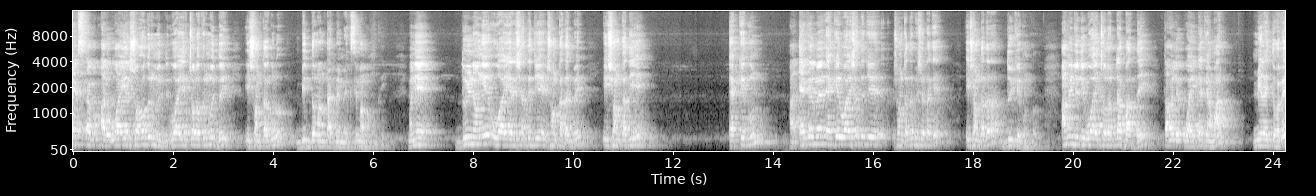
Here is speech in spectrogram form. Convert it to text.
এক্স এবং আর ওয়াই এর সহগের মধ্যে ওয়াই এর চলকের মধ্যেই এই সংখ্যাগুলো বিদ্যমান থাকবে ম্যাক্সিমাম অঙ্কে। মানে দুই নঙে ওয়াই এর সাথে যে সংখ্যা থাকবে, এই সংখ্যা দিয়ে এককে গুণ আর একের একের ওয়াইয়ের সাথে যে সংখ্যা থাকবে সেটাকে এই সংখ্যা দ্বারা দুইকে গুণ করব। আমি যদি ওয়াই চলকটা বাদ দেই, তাহলে ওয়াইটাকে আমার মিলাইতে হবে।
